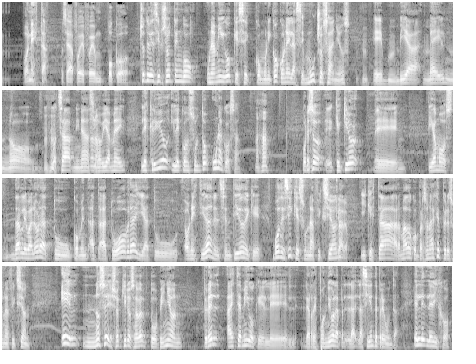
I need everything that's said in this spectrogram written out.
honesta. O sea, fue, fue un poco... Yo te voy a decir, yo tengo un amigo que se comunicó con él hace muchos años, uh -huh. eh, vía mail, no uh -huh. WhatsApp ni nada, no, sino no. vía mail. Le escribió y le consultó una cosa. Ajá. Por eso eh, que quiero... Eh, digamos, darle valor a tu, a, a, tu obra y a tu honestidad en el sentido de que vos decís que es una ficción claro. y que está armado con personajes, pero es una ficción. Él, no sé, yo quiero saber tu opinión, pero él a este amigo que le, le respondió la, la, la, siguiente pregunta, él le, le, dijo,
